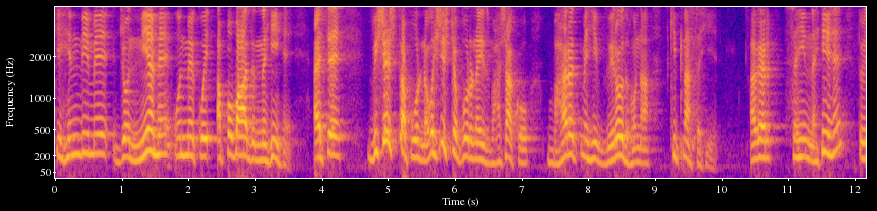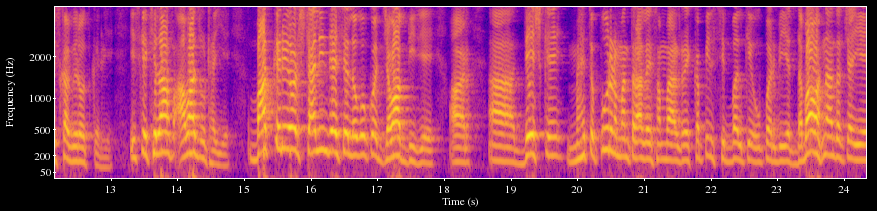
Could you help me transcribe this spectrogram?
कि हिंदी में जो नियम है, उनमें कोई अपवाद नहीं है। ऐसे विशेषतापूर्ण वैशिष्टपूर्ण इस भाषा को भारत में ही विरोध होना कितना सही है? अगर सही नहीं है तो इसका विरोध करिए। इसके खिलाफ आवाज़ उठाइए। बात करिए और स्टालिन जैसे लोगों को जवाब दीजिए। और आ, देश के महत्वपूर्ण मंत्रालय संभाल रहे कपिल सिब्बल के ऊपर भी ये दबाव आना चाहिए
